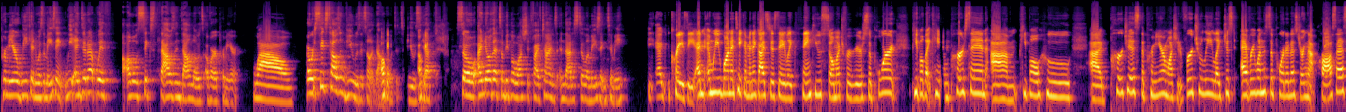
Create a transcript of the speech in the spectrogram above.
premiere weekend was amazing. We ended up with almost six thousand downloads of our premiere, Wow. or six thousand views. It's not downloads; Okay. it's views. Okay. Yeah. So I know that some people watched it five times, and that is still amazing to me. Crazy. And and we want to take a minute guys to say like thank you so much for your support. People that came in person um people who uh purchased the premiere and watched it virtually like just everyone that supported us during that process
